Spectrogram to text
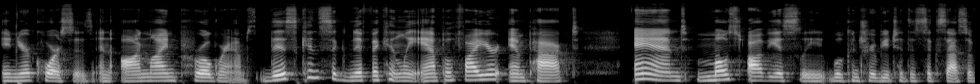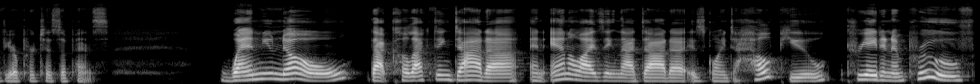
in your courses and online programs, this can significantly amplify your impact and most obviously will contribute to the success of your participants when you know that collecting data and analyzing that data is going to help you create and improve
